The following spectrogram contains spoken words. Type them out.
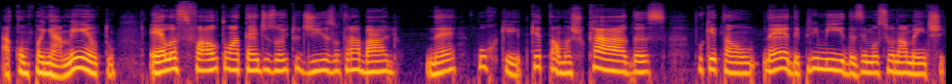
acompanhamento, elas faltam até 18 dias no trabalho, né? Por quê? Porque estão machucadas, porque estão né, deprimidas emocionalmente,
